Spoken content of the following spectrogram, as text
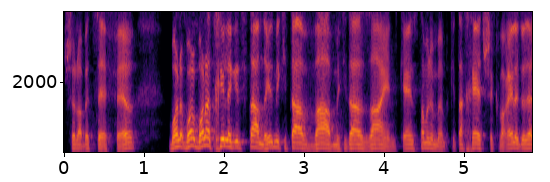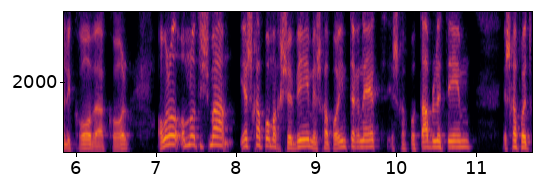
של הבית ספר, בוא, בוא, בוא נתחיל להגיד סתם, נגיד מכיתה ו', מכיתה ז', כן? סתם אני אומר, מכיתה ח', שכבר הילד יודע לקרוא והכל. אומר לו, אומר לו, תשמע, יש לך פה מחשבים, יש לך פה אינטרנט, יש לך פה טאבלטים, יש לך פה את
